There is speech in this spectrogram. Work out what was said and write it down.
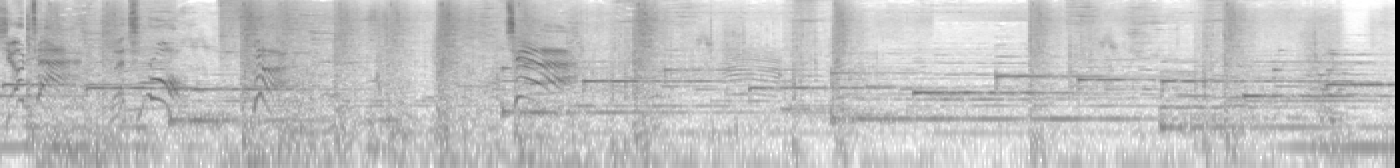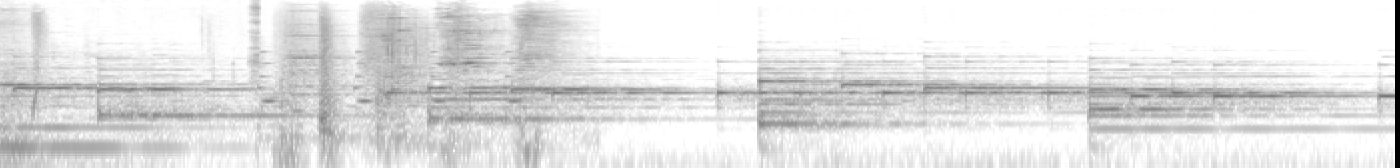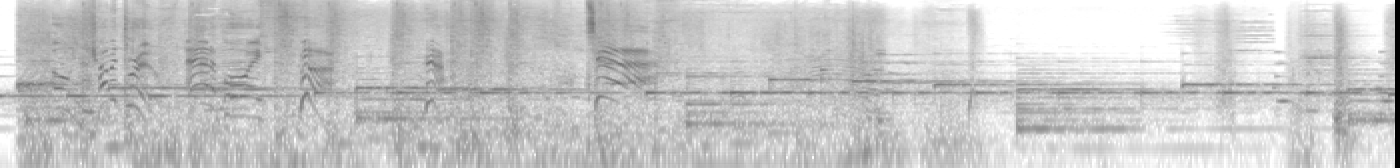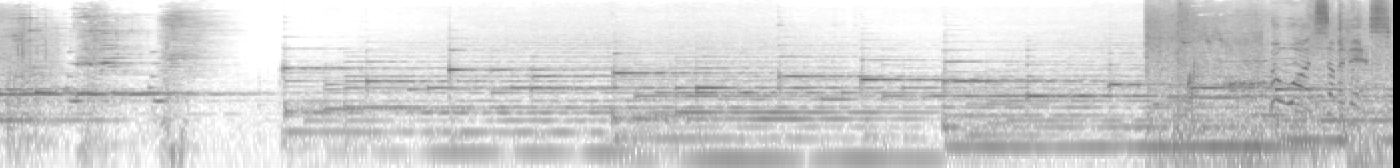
Showtime! Let's roll! Huh. Coming through! Attaboy! Huh. Who wants some of this?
